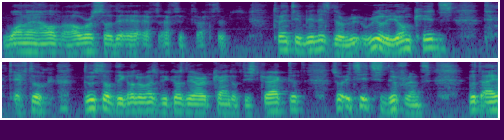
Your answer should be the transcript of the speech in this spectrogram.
one and a half hours. So they, after, after, after 20 minutes, the re- really young kids they have to do something otherwise because they are kind of distracted. So it's it's different. But I,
